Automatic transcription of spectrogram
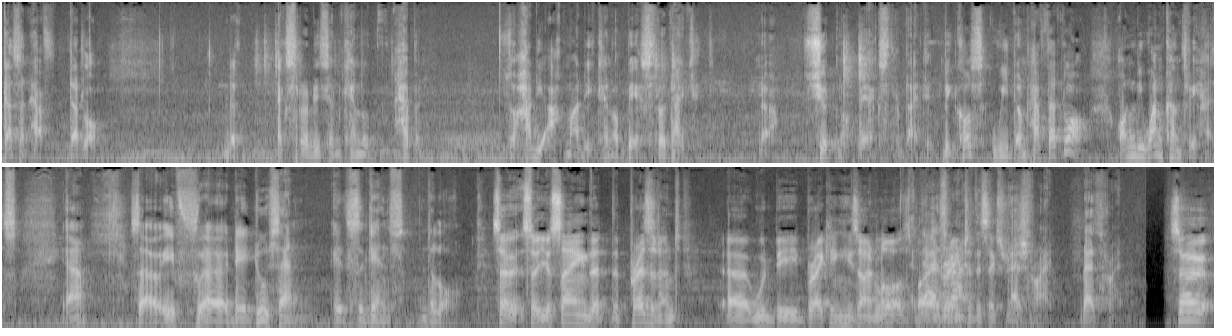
doesn't have that law. The extradition cannot happen. So Hadi Ahmadi cannot be extradited. No, should not be extradited because we don't have that law. Only one country has. Yeah. So if uh, they do send, it's against the law. So, so you're saying that the president uh, would be breaking his own laws by That's agreeing right. to this extradition? That's right. That's right. So,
